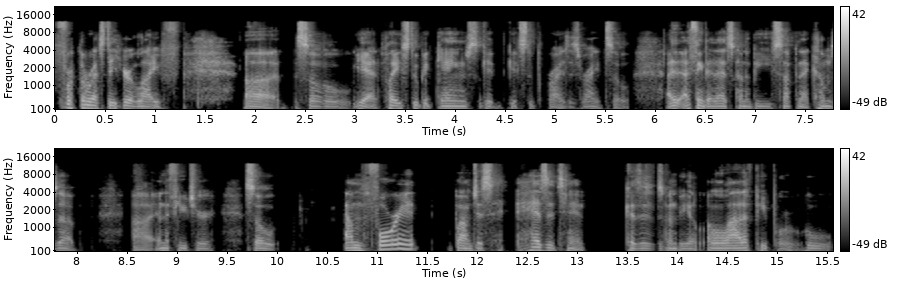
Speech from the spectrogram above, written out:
for the rest of your life. Uh, so yeah, play stupid games, get get stupid prizes, right? So I, I think that that's going to be something that comes up uh, in the future. So I'm for it, but I'm just hesitant because there's going to be a, a lot of people who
